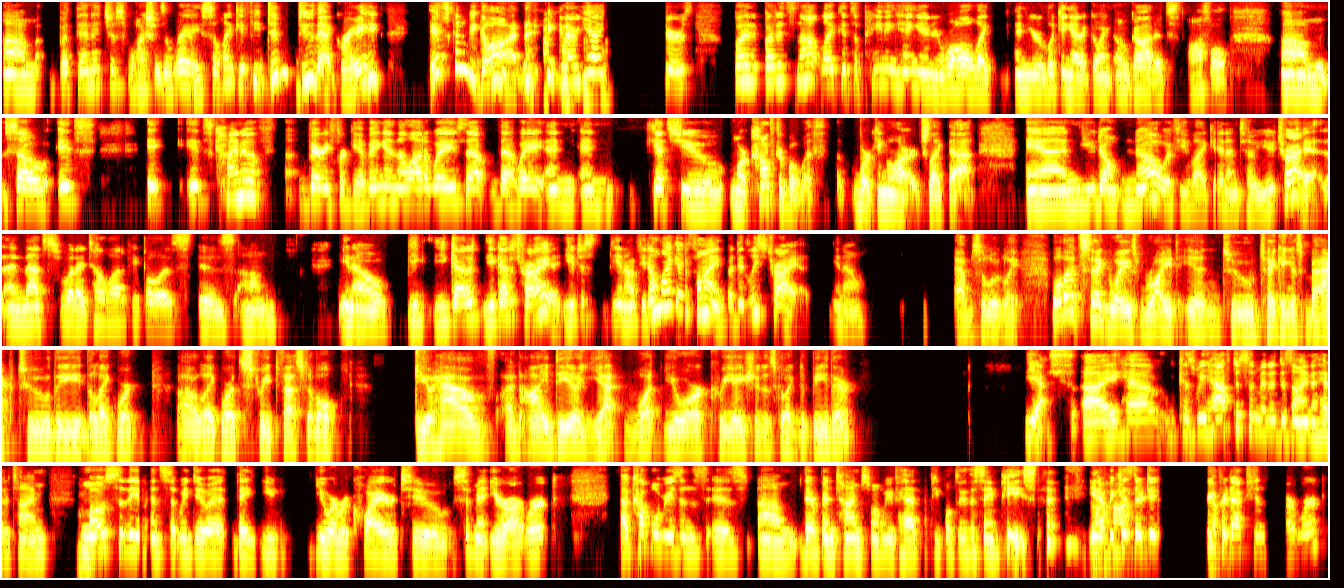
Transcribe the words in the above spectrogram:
Um, but then it just washes away. So, like, if you didn't do that great, it's going to be gone. you know, yeah, but but it's not like it's a painting hanging on your wall, like, and you're looking at it going, "Oh God, it's awful." Um, so it's it it's kind of very forgiving in a lot of ways that that way, and and gets you more comfortable with working large like that. And you don't know if you like it until you try it. And that's what i tell a lot of people is is um, you know you, you gotta you gotta try it. You just you know if you don't like it fine but at least try it you know absolutely well that segues right into taking us back to the the lake worth uh, lake worth street festival do you have an idea yet what your creation is going to be there Yes, I have because we have to submit a design ahead of time. Mm-hmm. Most of the events that we do it, they you you are required to submit your artwork. A couple reasons is um, there have been times when we've had people do the same piece, you uh-huh. know, because they're doing reproduction yeah. artwork,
